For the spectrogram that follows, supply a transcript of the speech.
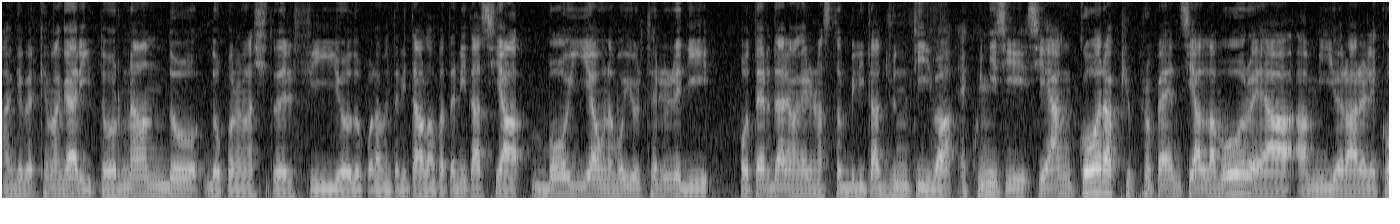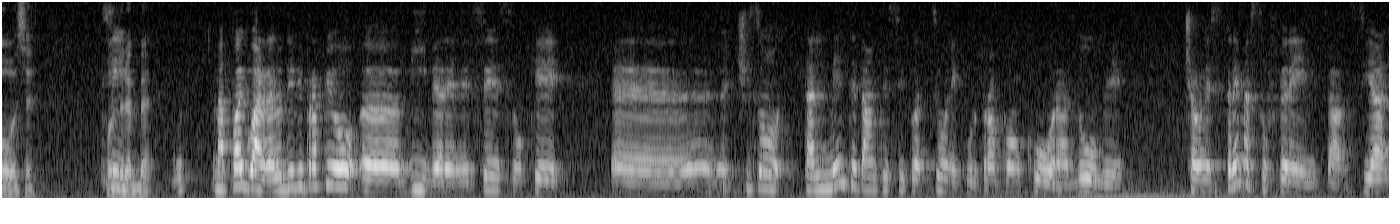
Anche perché magari tornando dopo la nascita del figlio, dopo la maternità o la paternità, si ha voglia, una voglia ulteriore di poter dare magari una stabilità aggiuntiva e quindi si, si è ancora più propensi al lavoro e a, a migliorare le cose. Potrebbe... Sì, ma poi guarda, lo devi proprio uh, vivere, nel senso che eh, ci sono talmente tante situazioni purtroppo ancora dove c'è un'estrema sofferenza sia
